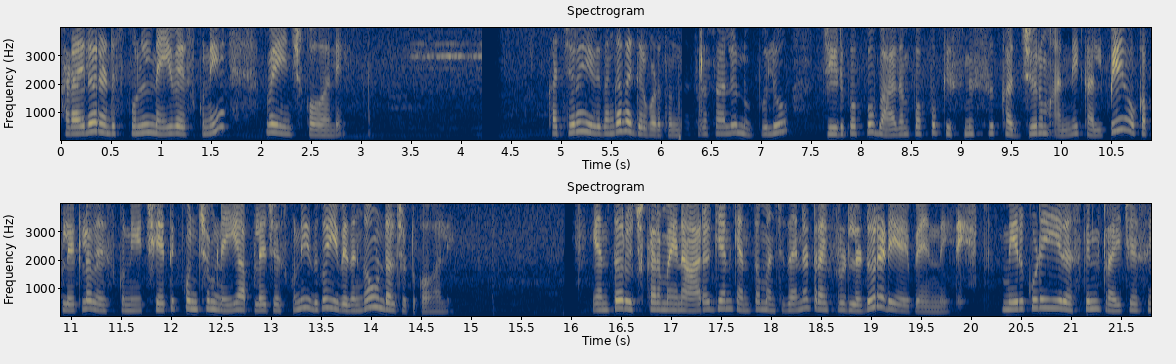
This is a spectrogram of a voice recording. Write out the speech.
కడాయిలో రెండు స్పూన్లు నెయ్యి వేసుకుని వేయించుకోవాలి. ఖర్జూరం ఈ విధంగా దగ్గర పడుతుంది. గసగసాలు నువ్వులు జీడిపప్పు బాదం పప్పు కిస్మిస్ ఖర్జూరం అన్నీ కలిపి ఒక ప్లేట్లో వేసుకుని చేతికి కొంచెం నెయ్యి అప్లై చేసుకుని ఇదిగో ఈ విధంగా ఉండలు చుట్టుకోవాలి. ఎంతో రుచికరమైన ఆరోగ్యానికి ఎంతో మంచిదైన డ్రై ఫ్రూట్ లడ్డు రెడీ అయిపోయింది. మీరు కూడా ఈ రెసిపీని ట్రై చేసి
